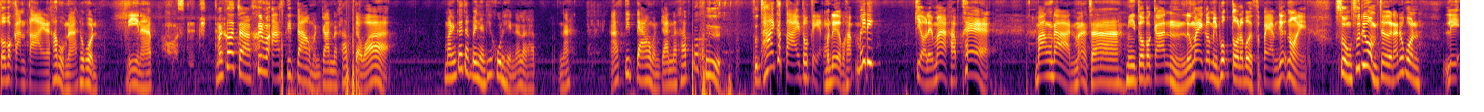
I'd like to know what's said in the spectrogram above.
ตัวประกันตายนะครับ ผมนะ ทุกคน นี่นะครับ มันก็จะขึ้นว่าอาร์ติดดาวเหมือนกันนะครับ แต่ว่ามันก็จะเป็นอย่างที่คุณเห็นนั่นแหละครับนะ อาร์ติดดาวเหมือนกันนะครับ ก็คือสุดท้ายก็ตายตัวแตกเหมือนเดิมครับ ไม่ได้เกี่ยวอะไรมากครับ แค่บางด่านมันอาจจะมีตัวประกัน หรือไม่ก็มีพวกตัวระเบิดสแปมเยอะหน่อย สูงสุดที่ผมเจอนะทุกคนเละ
